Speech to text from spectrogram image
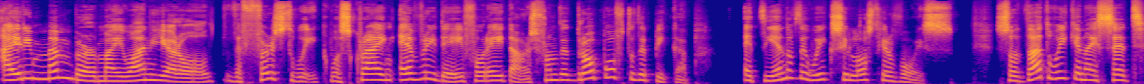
I remember my one year old, the first week, was crying every day for eight hours from the drop off to the pickup. At the end of the week, she lost her voice. So that weekend, I said,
